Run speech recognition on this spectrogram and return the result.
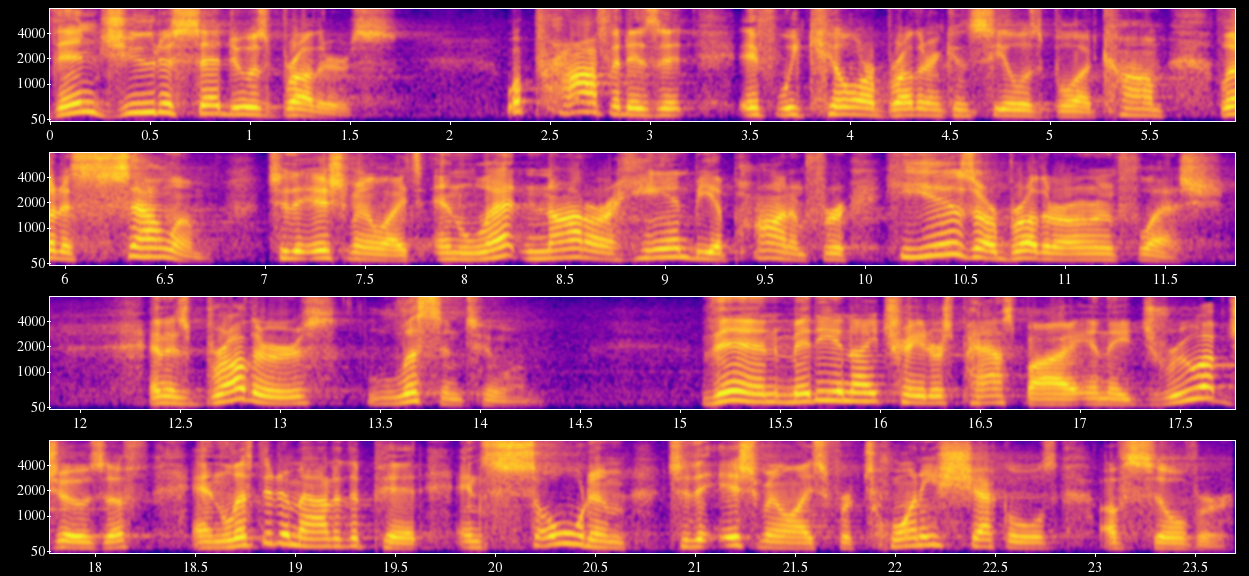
Then Judah said to his brothers, what profit is it if we kill our brother and conceal his blood? Come, let us sell him to the Ishmaelites, and let not our hand be upon him, for he is our brother, our own flesh. And his brothers listened to him. Then Midianite traders passed by, and they drew up Joseph and lifted him out of the pit and sold him to the Ishmaelites for 20 shekels of silver.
